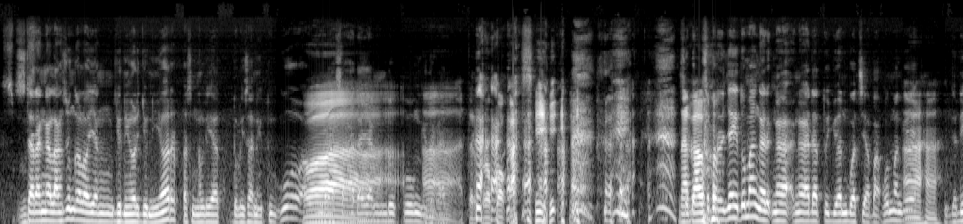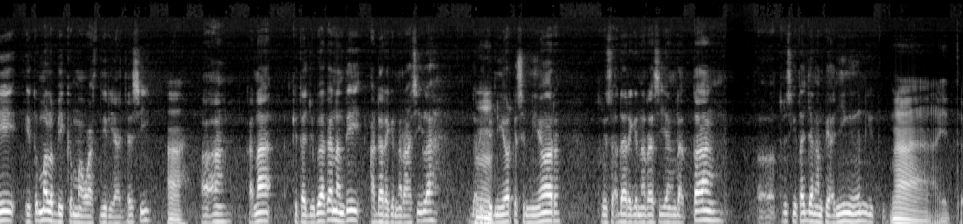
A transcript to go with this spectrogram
secara nggak langsung kalau yang junior junior pas ngelihat tulisan itu wow merasa ada yang mendukung gitu kan ah, terprovokasi. nah kalau sebenarnya itu mah nggak ada tujuan buat siapa pun. Aha. jadi itu mah lebih ke mawas diri aja sih ah, Ah, ah. karena kita juga kan nanti ada regenerasi lah dari Hmm. junior ke senior terus ada regenerasi yang datang eh, terus kita jangan pianyingin gitu nah itu.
